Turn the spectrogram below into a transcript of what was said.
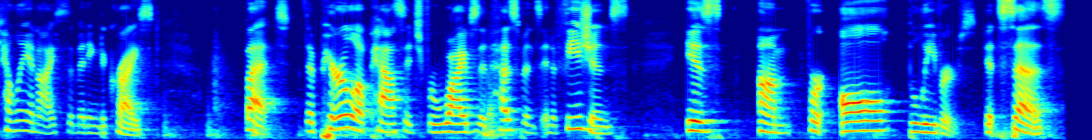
Kelly and I submitting to Christ. But the parallel passage for wives and husbands in Ephesians is um, for all believers. It says,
